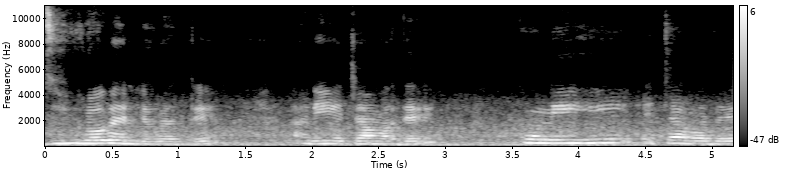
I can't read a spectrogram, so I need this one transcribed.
झिरो व्हॅल्यू राहते. आणि याच्यामध्ये कोणीही याच्यामध्ये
